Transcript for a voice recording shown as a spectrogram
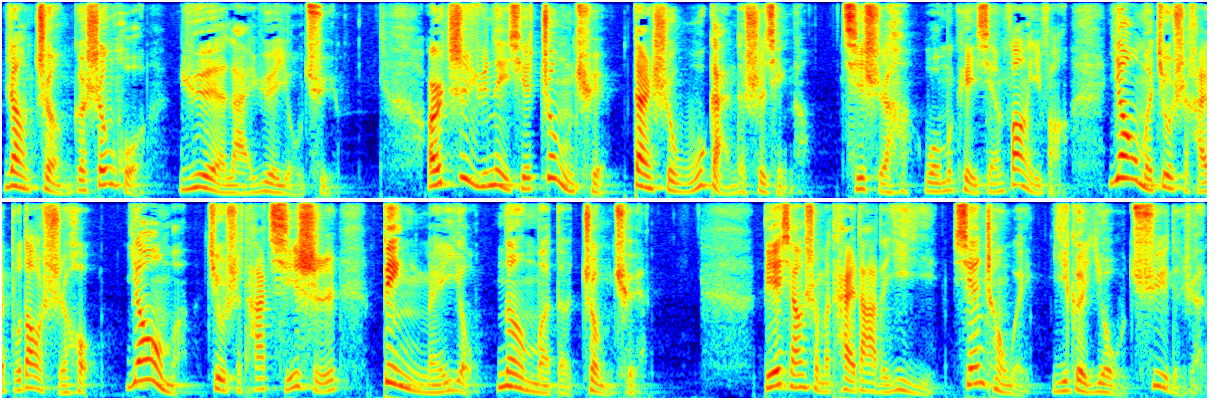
让整个生活越来越有趣。而至于那些正确但是无感的事情呢？其实啊，我们可以先放一放，要么就是还不到时候，要么就是它其实并没有那么的正确。别想什么太大的意义，先成为一个有趣的人。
